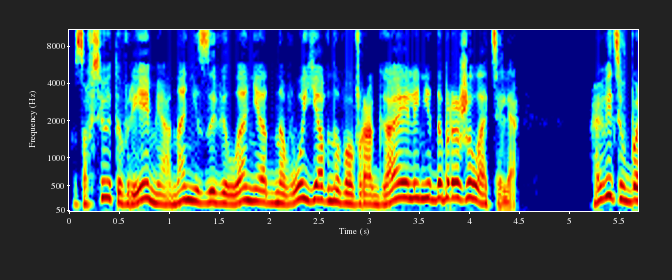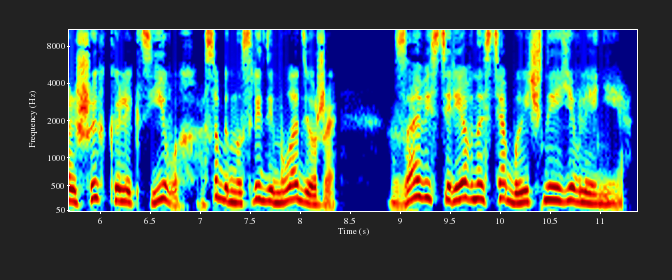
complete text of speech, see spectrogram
за все это время она не завела ни одного явного врага или недоброжелателя. А ведь в больших коллективах, особенно среди молодежи, зависть и ревность — обычные явления —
